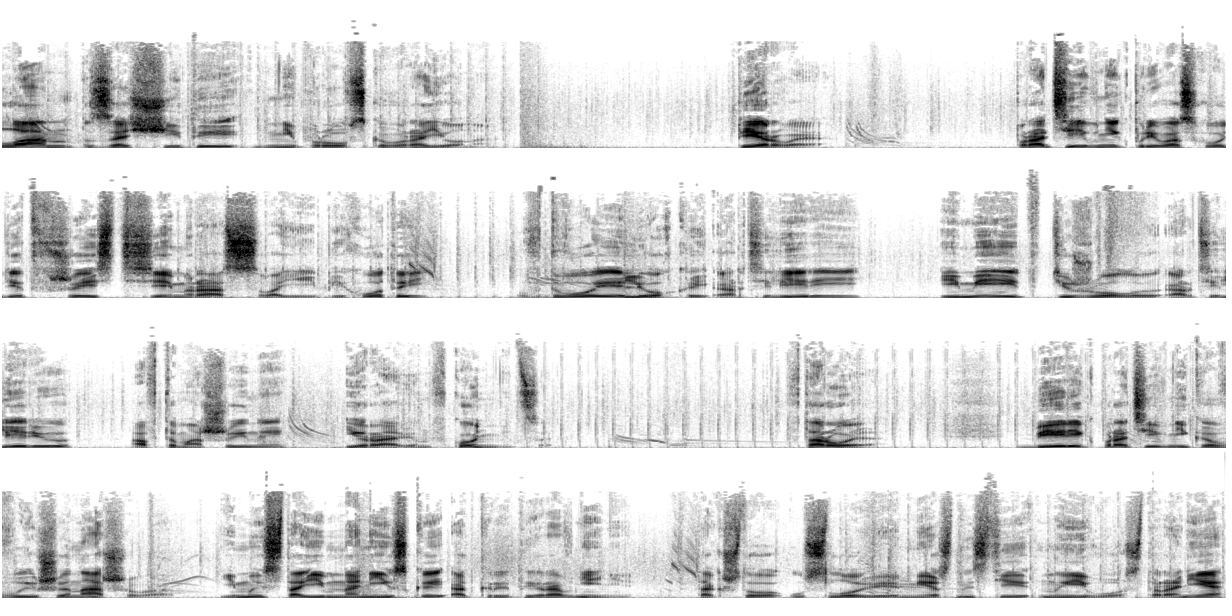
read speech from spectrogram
План защиты Днепровского района. Первое. Противник превосходит в 6-7 раз своей пехотой, вдвое легкой артиллерией, имеет тяжелую артиллерию, автомашины и равен в коннице. Второе. Берег противника выше нашего, и мы стоим на низкой открытой равнине, так что условия местности на его стороне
